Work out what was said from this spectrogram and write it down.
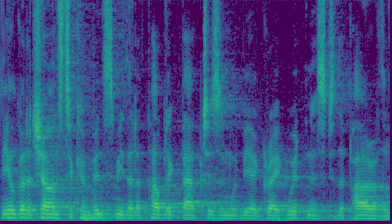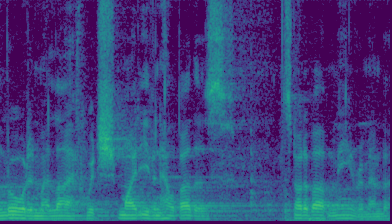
Neil got a chance to convince me that a public baptism would be a great witness to the power of the Lord in my life, which might even help others. It's not about me, remember.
